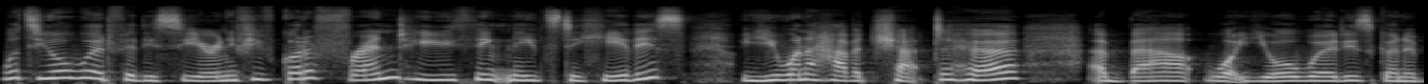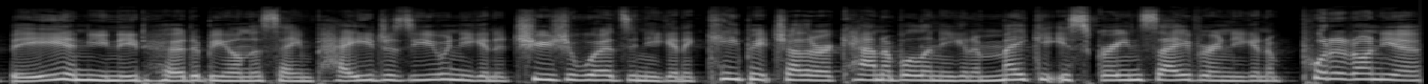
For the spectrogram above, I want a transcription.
What's your word for this year? And if you've got a friend who you think needs to hear this, you want to have a chat to her about what your word is going to be, and you need her to be on the same page as you, and you're going to choose your words and you're going to keep each other accountable and you're going to make it your screensaver and you're going to put it on your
